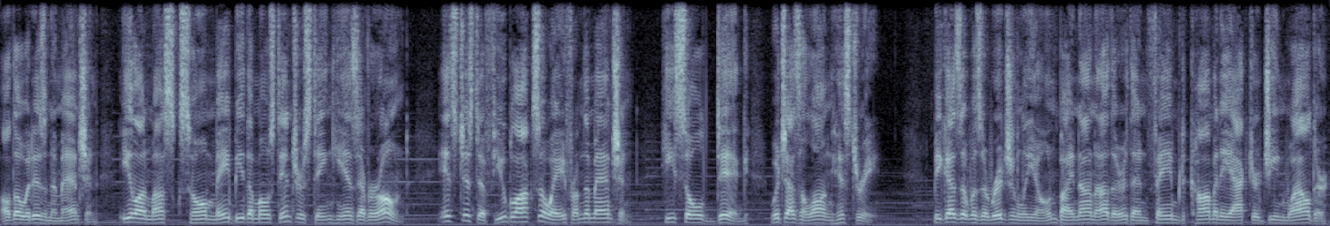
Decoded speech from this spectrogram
Although it isn't a mansion, Elon Musk's home may be the most interesting he has ever owned. It's just a few blocks away from the mansion. He sold Ding, which has a long history. Because it was originally owned by none other than famed comedy actor Gene Wilder,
